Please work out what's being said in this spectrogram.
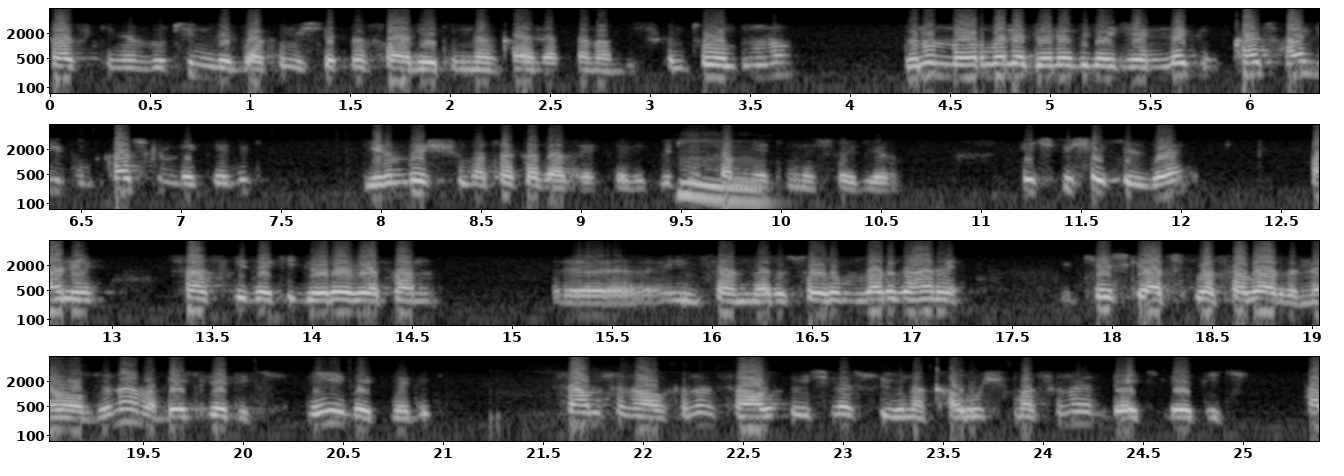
SASKİ'nin rutin bir bakım işletme faaliyetinden kaynaklanan bir sıkıntı olduğunu, bunun normale dönebileceğini kaç hangi gün kaç gün bekledik? 25 Şubat'a kadar bekledik. Bütün hmm. samimiyetimle söylüyorum. Hiçbir şekilde hani SASKİ'deki görev yapan e, insanları, sorumluları da hani keşke açıklasalardı ne olduğunu ama bekledik. Neyi bekledik? Samsun halkının sağlıklı içme suyuna kavuşmasını bekledik. Ha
